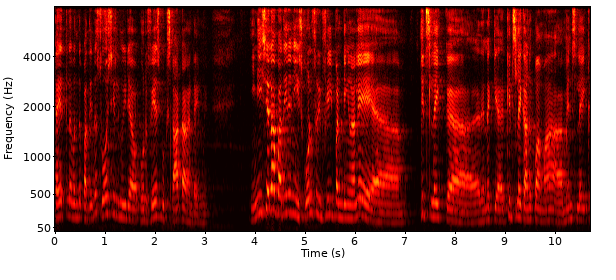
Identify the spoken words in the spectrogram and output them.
டயத்தில் வந்து பார்த்திங்கன்னா சோஷியல் மீடியா ஒரு ஃபேஸ்புக் ஸ்டார்ட் ஆன டைம் இனிஷியலாக பார்த்தீங்கன்னா நீங்கள் ஸ்கூல் ஃப்ரீ ஃபீல் பண்ணிட்டீங்கனாலே கிட்ஸ் லைக் அது என்ன கிட்ஸ் லைக் அனுப்பாமா? மென்ஸ் லைக்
